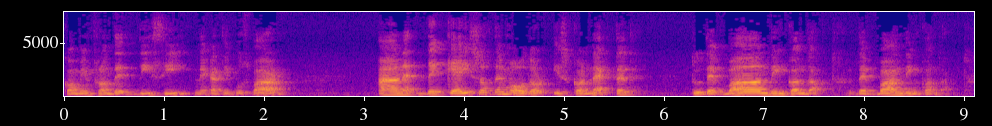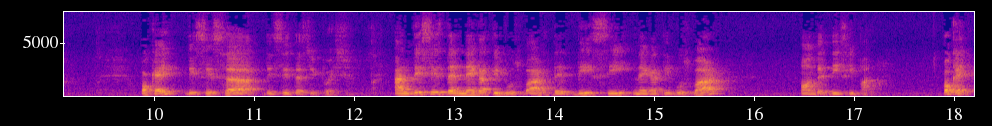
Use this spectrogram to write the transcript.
coming from the DC, negative bus bar, and the case of the motor is connected to the bonding conductor, the bonding conductor. Okay, this is, uh, this is the situation. And this is the negative bus bar, the DC negative bus bar on the DC panel. Okay,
